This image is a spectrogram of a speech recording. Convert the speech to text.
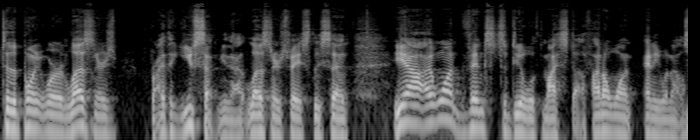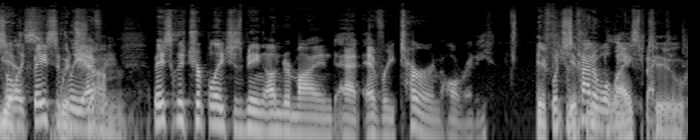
to the point where Lesnar's, I think you sent me that. Lesnar's basically said, yeah, I want Vince to deal with my stuff. I don't want anyone else. So, like, basically, which, every, um, basically, Triple H is being undermined at every turn already. if, which is kinda you'd what we like expected. to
